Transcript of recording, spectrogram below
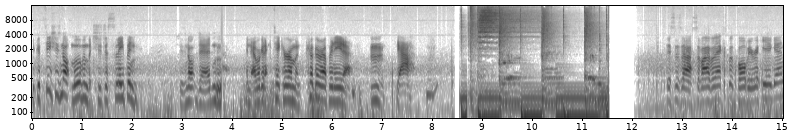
you could see she's not moving, but she's just sleeping. She's not dead. And now we're gonna take her home and cook her up and eat her. Mm, yeah. This is uh, survival expert Bobby Ricky again.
